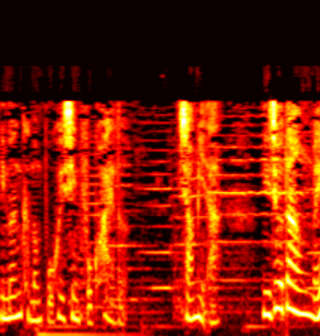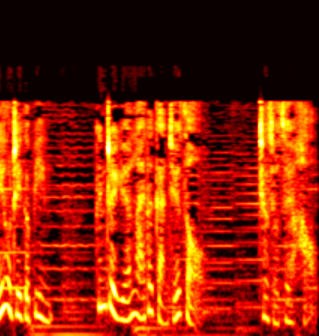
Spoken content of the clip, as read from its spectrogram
你们可能不会幸福快乐。小敏啊。你就当没有这个病，跟着原来的感觉走，这就最好。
